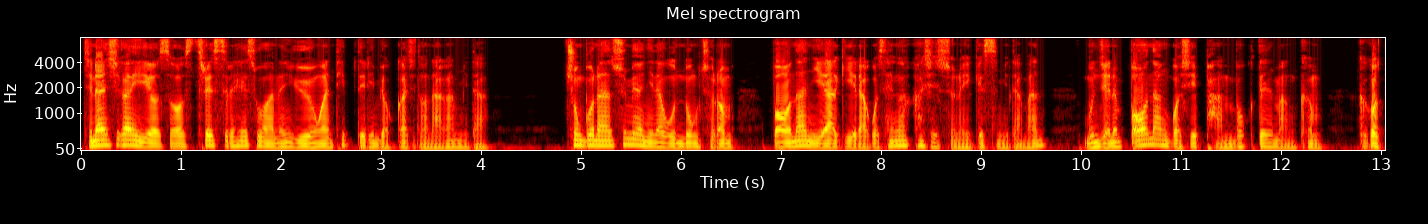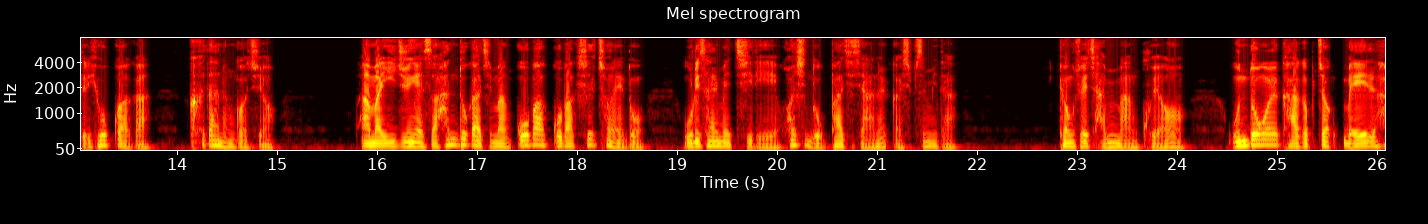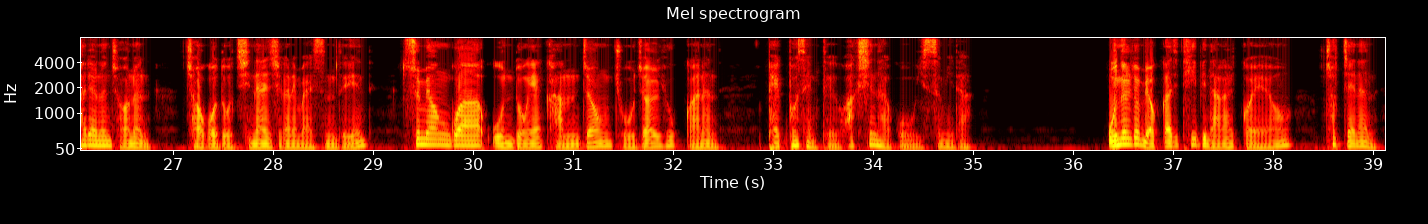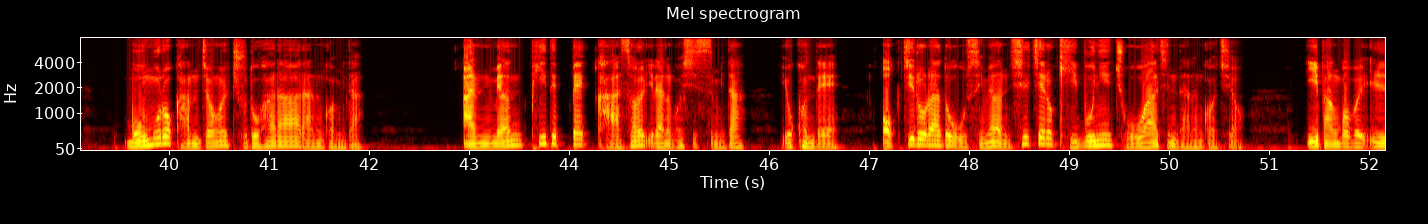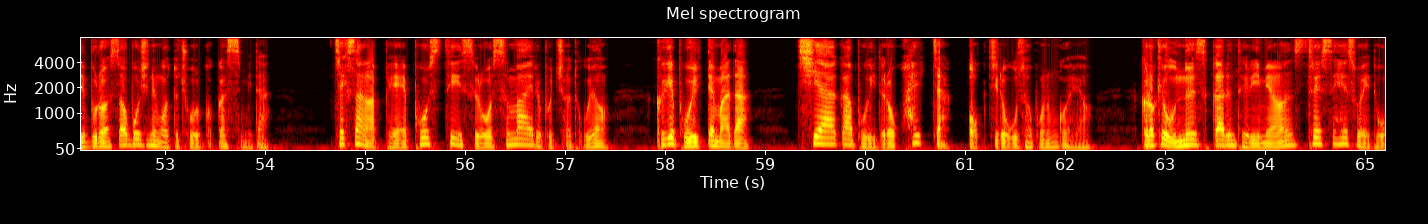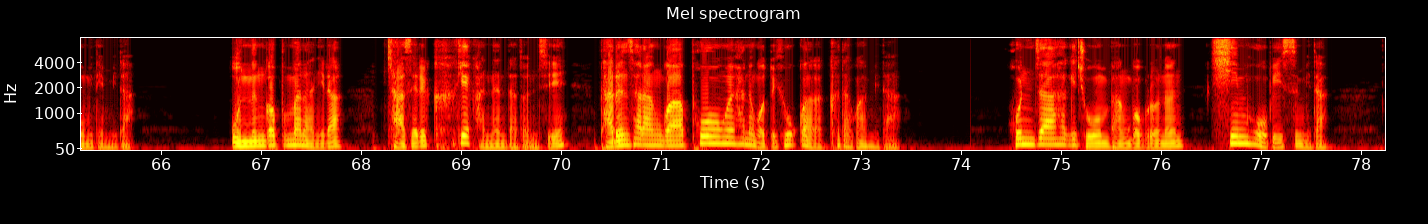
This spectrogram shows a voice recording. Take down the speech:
지난 시간에 이어서 스트레스를 해소하는 유용한 팁들이 몇 가지 더 나갑니다. 충분한 수면이나 운동처럼 뻔한 이야기라고 생각하실 수는 있겠습니다만 문제는 뻔한 것이 반복될 만큼 그것들이 효과가 크다는 거지요. 아마 이 중에서 한두 가지만 꼬박꼬박 실천해도 우리 삶의 질이 훨씬 높아지지 않을까 싶습니다. 평소에 잠이 많고요. 운동을 가급적 매일 하려는 저는 적어도 지난 시간에 말씀드린 수면과 운동의 감정 조절 효과는 100% 확신하고 있습니다. 오늘도 몇 가지 팁이 나갈 거예요. 첫째는 몸으로 감정을 주도하라 라는 겁니다. 안면 피드백 가설이라는 것이 있습니다. 요컨대 억지로라도 웃으면 실제로 기분이 좋아진다는 거지요. 이 방법을 일부러 써보시는 것도 좋을 것 같습니다. 책상 앞에 포스트잇으로 스마일을 붙여두고요. 그게 보일 때마다 치아가 보이도록 활짝 억지로 웃어보는 거예요. 그렇게 웃는 습관을 들이면 스트레스 해소에 도움이 됩니다. 웃는 것뿐만 아니라 자세를 크게 갖는다든지 다른 사람과 포옹을 하는 것도 효과가 크다고 합니다. 혼자 하기 좋은 방법으로는 심호흡이 있습니다.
